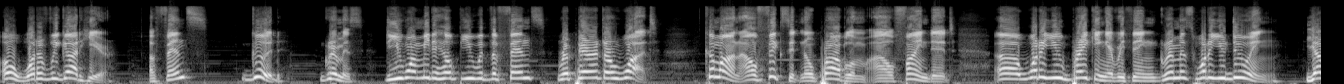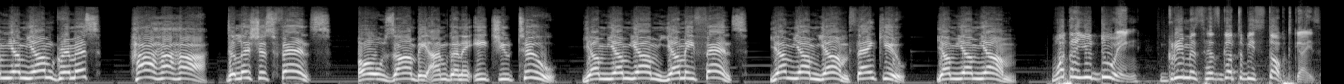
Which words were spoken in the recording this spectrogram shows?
Oh, what have we got here? A fence? Good. Grimace, do you want me to help you with the fence? Repair it or what? Come on, I'll fix it, no problem. I'll find it. Uh, what are you breaking everything? Grimace, what are you doing? Yum yum yum, Grimace! Ha ha ha! Delicious fence! Oh, zombie, I'm gonna eat you too! Yum yum yum, yummy fence! Yum yum yum, thank you! Yum yum yum! What are you doing? Grimace has got to be stopped, guys.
